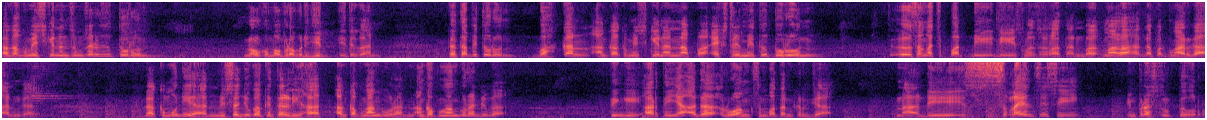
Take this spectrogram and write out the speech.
Angka kemiskinan Sumsel itu turun 0, berapa digit itu kan. Tetapi turun. Bahkan angka kemiskinan apa ekstrim itu turun eh, sangat cepat di di Sumatera Selatan. Malah dapat penghargaan kan. Nah, kemudian bisa juga kita lihat angka pengangguran. Angka pengangguran juga tinggi. Artinya ada ruang kesempatan kerja. Nah, di selain sisi infrastruktur.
